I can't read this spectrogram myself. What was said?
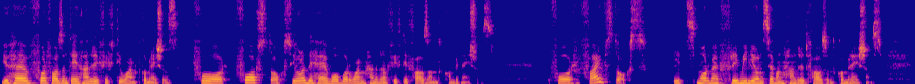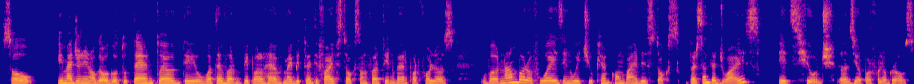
you have 4,851 combinations. For four stocks, you already have over 150,000 combinations. For five stocks, it's more than 3,700,000 combinations. So imagine, you know, go, go to 10, 20, whatever people have, maybe 25 stocks on 13 their portfolios the number of ways in which you can combine these stocks percentage wise it's huge as your portfolio grows.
